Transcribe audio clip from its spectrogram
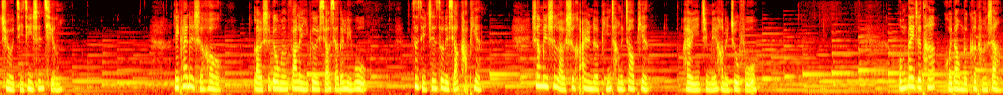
却又极尽深情。离开的时候，老师给我们发了一个小小的礼物，自己制作的小卡片，上面是老师和爱人的平常的照片，还有一句美好的祝福。我们带着它回到我们的课堂上。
